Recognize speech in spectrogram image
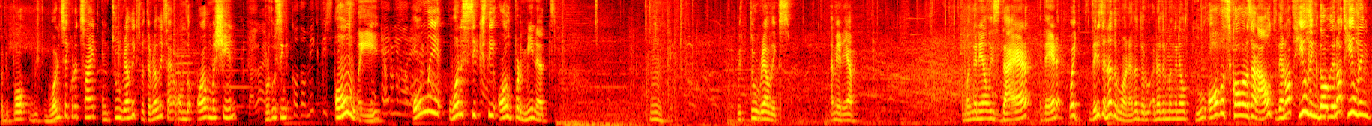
But people with one sacred site and two relics, but the relics are on the oil machine, producing only only 160 oil per minute. Mm. With two relics. I mean, yeah. Mangonel is there. There. Wait, there is another one. Another another Mangonel too. All the scholars are out. They're not healing though. They're not healing.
